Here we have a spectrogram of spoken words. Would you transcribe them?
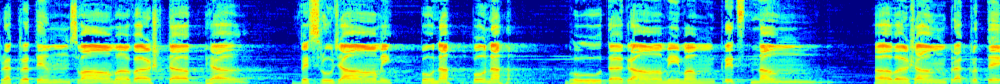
प्रकृतिम स्वामवष्टभ्य, विसृजामि पुनः पुनः, भूतग्रामिमं कृत्स्नम् अवशं प्रकृतिर्वशात्।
